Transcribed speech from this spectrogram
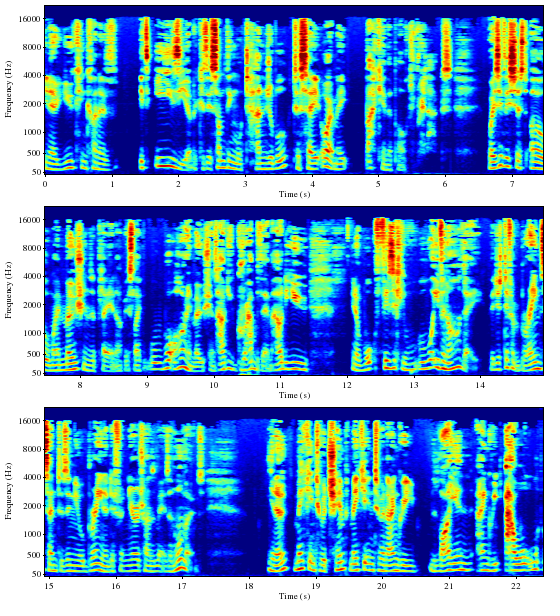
you know you can kind of it's easier because it's something more tangible to say, "All right, mate, back in the box, relax." Whereas if it's just, "Oh, my emotions are playing up," it's like, well, what are emotions? How do you grab them? How do you you know, what physically, what even are they? They're just different brain centers in your brain and different neurotransmitters and hormones. You know, make it into a chimp, make it into an angry lion, angry owl,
